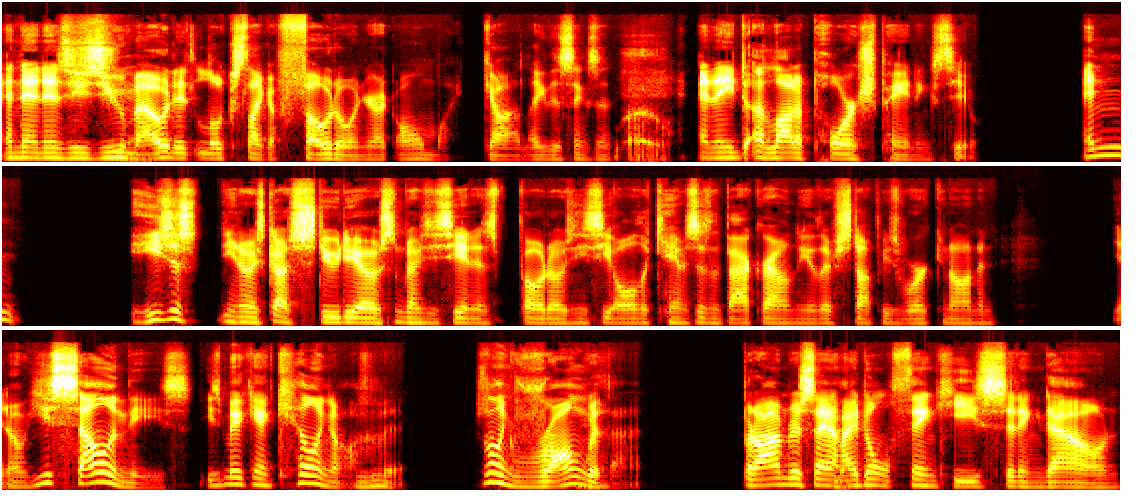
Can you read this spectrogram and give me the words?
and then as you zoom Yeah. out, it looks like a photo, and you're like, oh my god, like this thing's. whoa And he a lot of Porsche paintings too, and he's just you know he's got a studio. Sometimes you see it in his photos, you see all the canvases in the background, the other stuff he's working on, and you know he's selling these. He's making a killing off Mhm. of it. There's nothing wrong with that. But I'm just saying, No. I don't think he's sitting down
